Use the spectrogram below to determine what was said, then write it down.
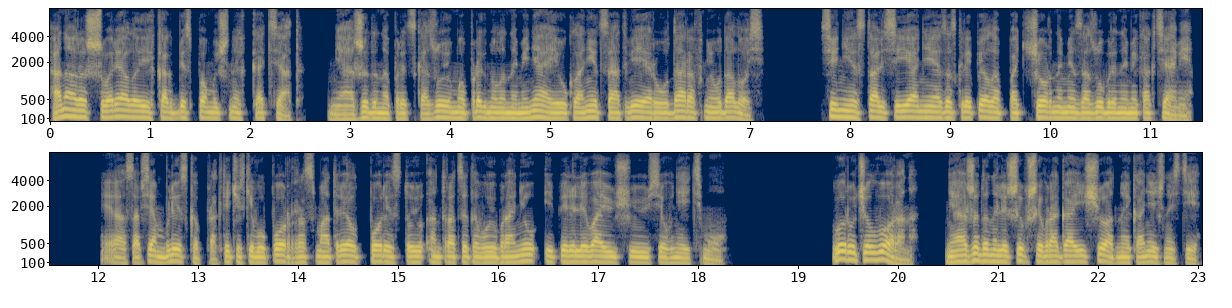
Она расшвыряла их, как беспомощных котят, неожиданно предсказуемо прыгнула на меня, и уклониться от веера ударов не удалось. Синяя сталь сияния заскрипела под черными зазубренными когтями. Я совсем близко, практически в упор, рассмотрел пористую антрацитовую броню и переливающуюся в ней тьму. Выручил ворон, неожиданно лишивший врага еще одной конечности.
